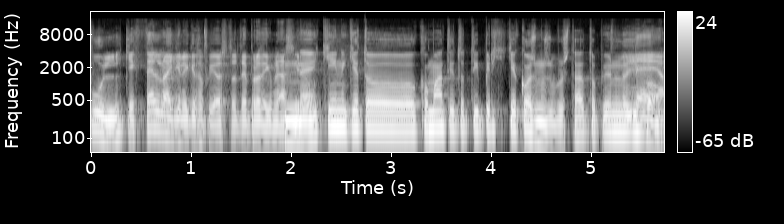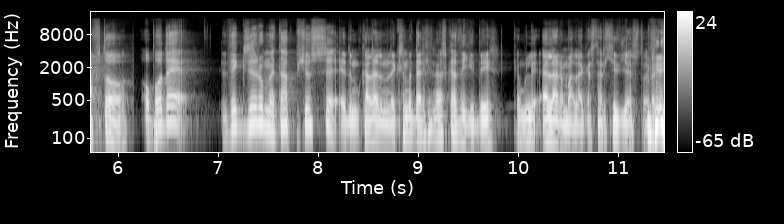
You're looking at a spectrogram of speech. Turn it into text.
full και θέλω να γίνω και ηθοποιός τότε πρώτο γυμνάσιο. Ναι, και είναι και το κομμάτι το ότι υπήρχε και κόσμος μπροστά, το οποίο είναι λογικό. Ναι, αυτό. Οπότε δεν ξέρω μετά ποιος. Καλά, εν τω μεταξύ μετά έρχεται ένας καθηγητής και μου λέει: Έλα ρε μαλάκα, στα αρχίδια σου τώρα.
